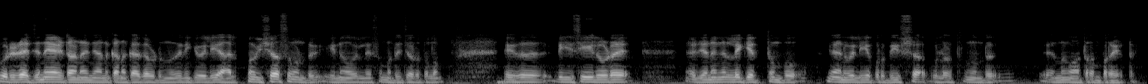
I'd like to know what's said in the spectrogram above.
ഒരു രചനയായിട്ടാണ് ഞാൻ കണക്കാക്കപ്പെടുന്നത്. എനിക്ക് വലിയ ആത്മവിശ്വാസമുണ്ട് ഈ നോവലിനെ സംബന്ധിച്ചിടത്തോളം. ഇത് ഡി സിയിലൂടെ ജനങ്ങളിലേക്ക് എത്തുമ്പോൾ ഞാൻ വലിയ പ്രതീക്ഷ പുലർത്തുന്നുണ്ട് എന്ന് മാത്രം പറയട്ടെ.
